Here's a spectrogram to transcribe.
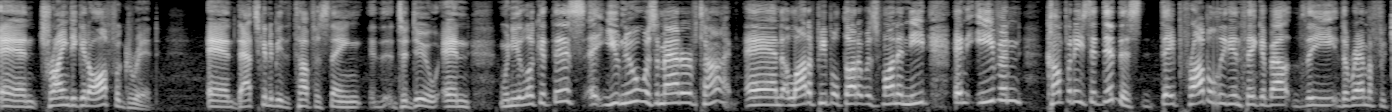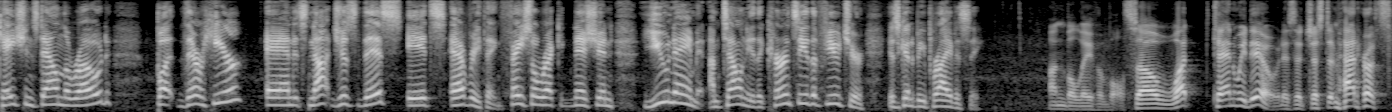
and trying to get off a grid and that's going to be the toughest thing to do. And when you look at this, uh, you knew it was a matter of time, and a lot of people thought it was fun and neat. And even companies that did this, they probably didn't think about the the ramifications down the road, but they're here. And it's not just this, it's everything. Facial recognition, you name it. I'm telling you, the currency of the future is going to be privacy. Unbelievable. So, what can we do? Is it just a matter of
